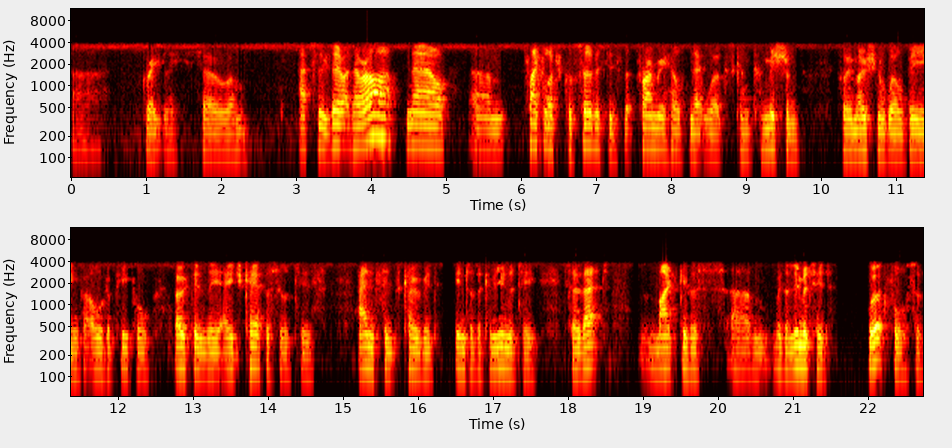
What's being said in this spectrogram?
uh, greatly. So, um, absolutely, there, there are now um, psychological services that primary health networks can commission for emotional well-being for older people, both in the aged care facilities and since COVID into the community. So that might give us, um, with a limited workforce of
